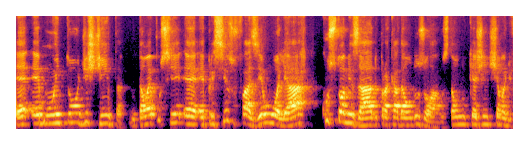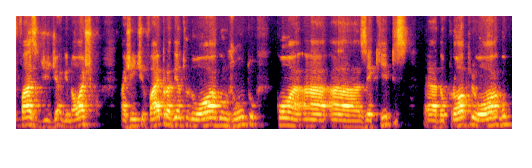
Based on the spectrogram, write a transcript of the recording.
é, é muito distinta. Então, é, é, é preciso fazer um olhar customizado para cada um dos órgãos. Então, no que a gente chama de fase de diagnóstico, a gente vai para dentro do órgão junto com a, a, as equipes é, do próprio órgão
